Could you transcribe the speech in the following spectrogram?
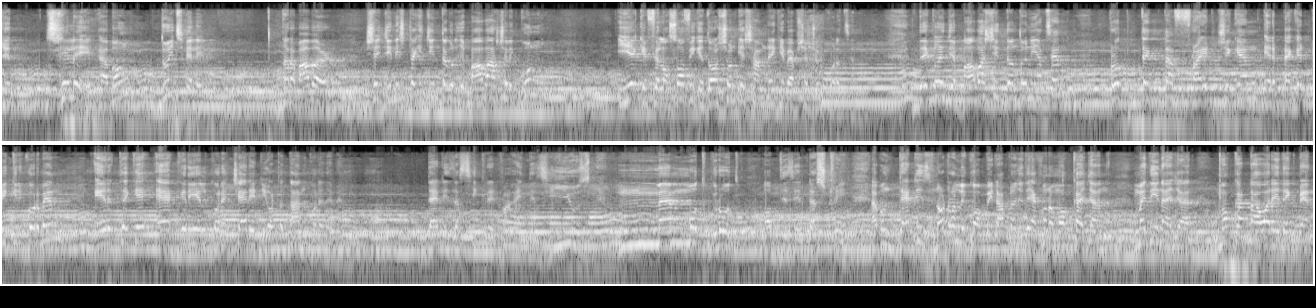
যে ছেলে এবং দুই ছেলে, তারা বাবার, সেই জিনিসটাকে চিন্তা করে যে বাবা আসলে কোন ইয়েকে ফিলসফিকে দর্শনকে সামনে রেখে ব্যবসা শুরু করেছেন। দেখলেন যে বাবা সিদ্ধান্ত নিয়েছেন, প্রত্যেকটা ফ্রাইড চিকেন এর প্যাকেট বিক্রি করবেন, এর থেকে এক রিয়েল করে চ্যারিটি অর্থাৎ দান করে দেবেন। That is the secret behind this huge mammoth growth of this industry এবং that is not only copied আপনি যদি এখনও মক্কায় যান, মেদিনায় যান মক্কা টাওয়ারে দেখবেন,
